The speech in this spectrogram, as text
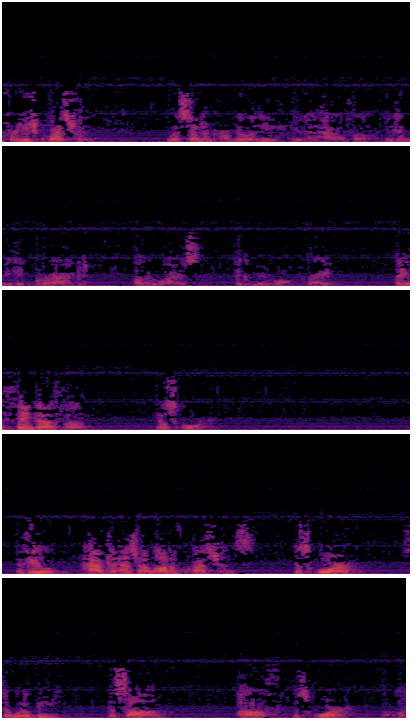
for each question, with certain probability, you can have uh, you can make it correct. Otherwise, it could be wrong, right? Then you think of uh, your score. If you have to answer a lot of questions, the score so will be the sum of the score of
